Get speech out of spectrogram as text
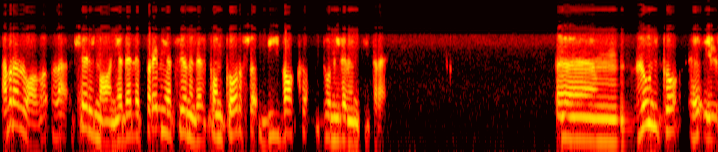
avrà luogo la cerimonia delle premiazioni del concorso Divoc 2023. Ehm, l'unico e il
